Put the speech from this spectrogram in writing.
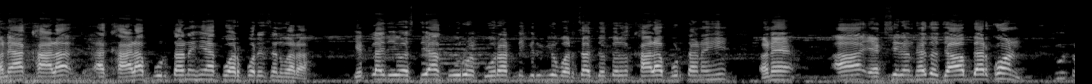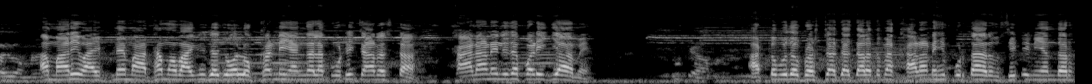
અને આ ખાડા આ ખાડા પૂરતા નહીં આ કોર્પોરેશનવાળા કેટલા દિવસથી આ કોર કોરાટ નીકળી ગયો વરસાદ જતો તો ખાડા પૂરતા નહીં અને આ એક્સિડન્ટ થાય તો જવાબદાર કોણ? શું થયું હમણાં? આ મારી વાઈફને માથામાં વાગ્યું છે જો લોખંડની એંગલ આ કોઠી ચાર રસ્તા. ખાડાને લીધે પડી ગયા અમે. આટલો બધો ભ્રષ્ટાચાર ચાલે તમે ખાડા નહીં પૂરતા સિટીની અંદર.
